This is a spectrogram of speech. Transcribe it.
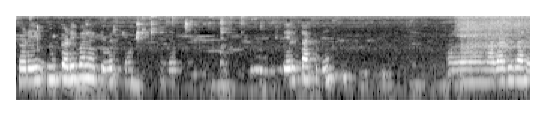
कढी मी कढी बनवते बरं का. तेल टाकते. आणि मगाचीच आहे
